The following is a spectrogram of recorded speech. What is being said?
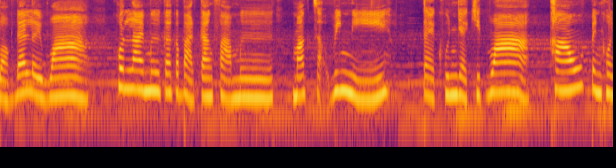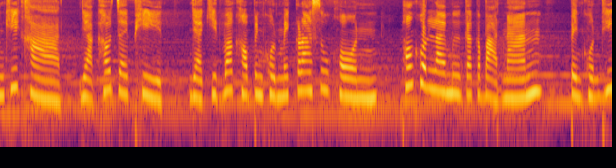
บอกได้เลยว่า คนลายมือกากบาทกลางฝ่ามือ มักจะวิ่งหนีแต่คุณอย่าคิดว่า เขาเป็นคนขี้ขาด อย่าเข้าใจผิด อย่าคิดว่าเขาเป็นคนไม่กล้าสู้คน เพราะคนลายมือกากบาทนั้น เป็นคนที่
